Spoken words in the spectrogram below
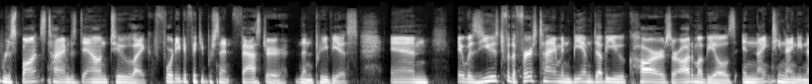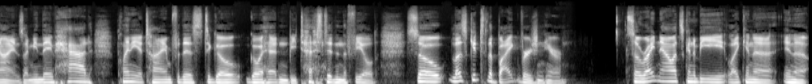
response times down to like 40 to 50% faster than previous. And it was used for the first time in BMW cars or automobiles in 1999. So I mean they've had plenty of time for this to go go ahead and be tested in the field. So let's get to the bike version here so right now it's going to be like in a in a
